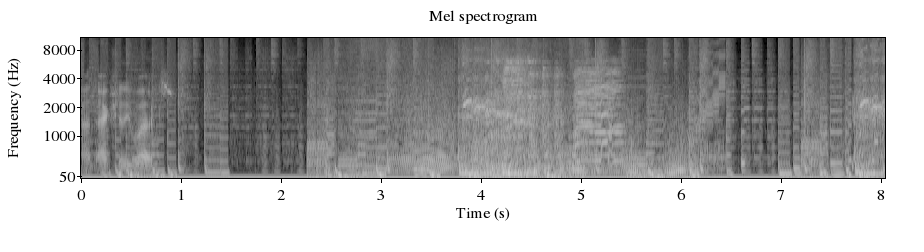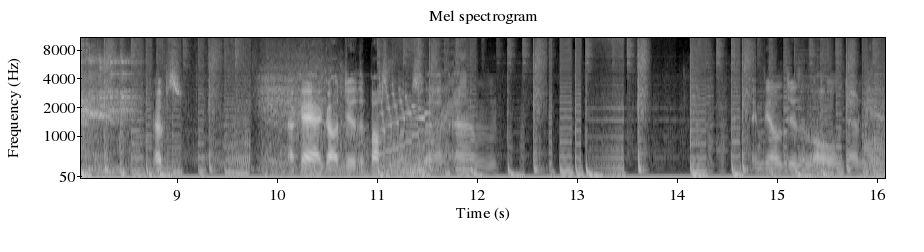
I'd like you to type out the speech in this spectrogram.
that actually works. Oops. Okay, I gotta do the bottom ones there. Um, maybe I'll do them all down here.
